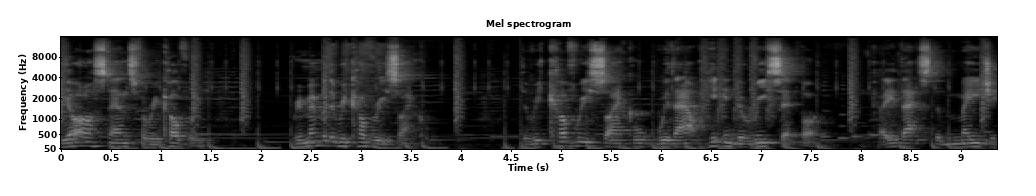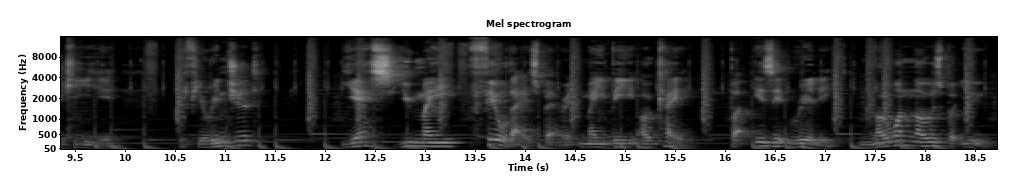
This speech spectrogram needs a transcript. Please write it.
The R stands for recovery. Remember the recovery cycle. The recovery cycle without hitting the reset button. Okay, that's the major key here. If you're injured, yes, you may feel that it's better, it may be okay, but is it really? No one knows but you.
